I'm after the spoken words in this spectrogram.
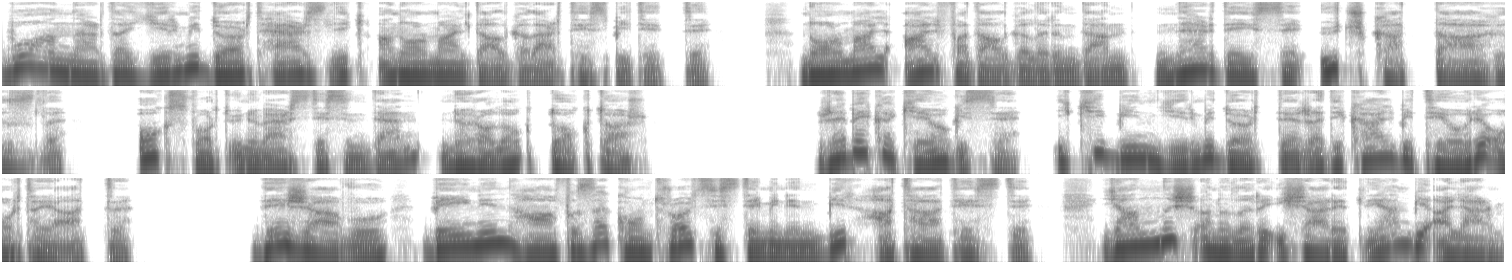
bu anlarda 24 Hz'lik anormal dalgalar tespit etti. Normal alfa dalgalarından neredeyse 3 kat daha hızlı. Oxford Üniversitesi'nden nörolog doktor. Rebecca Keogh ise 2024'te radikal bir teori ortaya attı. Dejavu, beynin hafıza kontrol sisteminin bir hata testi. Yanlış anıları işaretleyen bir alarm.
